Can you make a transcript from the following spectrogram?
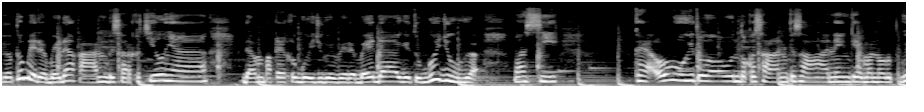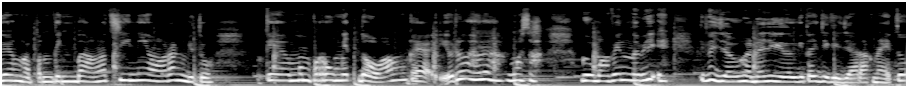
kita tuh beda-beda kan besar kecilnya. Dampaknya ke gue juga beda-beda gitu. Gue juga masih kayak lu gitu loh untuk kesalahan-kesalahan yang kayak menurut gue yang nggak penting banget sih ini orang gitu. Kayak memperumit doang kayak yaudah udah masa gue maafin tapi kita jauhan aja gitu kita jaga jarak. Nah itu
